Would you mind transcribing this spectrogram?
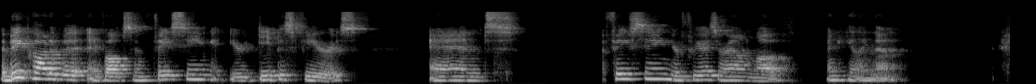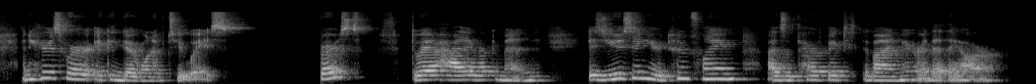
A big part of it involves in facing your deepest fears and facing your fears around love and healing them. And here's where it can go one of two ways. First, the way I highly recommend is using your twin flame as a perfect divine mirror that they are.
